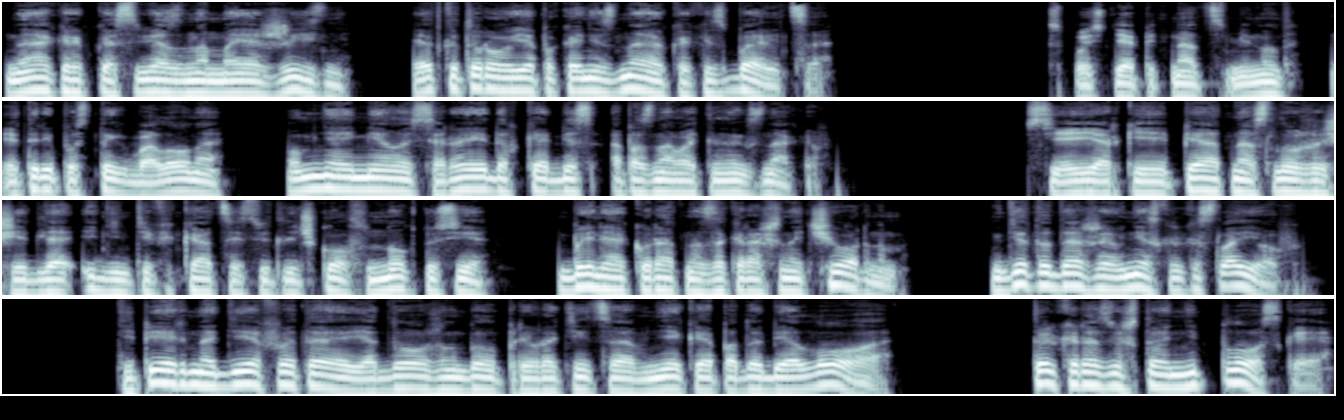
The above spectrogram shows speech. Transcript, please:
накрепко связана моя жизнь, и от которого я пока не знаю, как избавиться. Спустя 15 минут и три пустых баллона у меня имелась рейдовка без опознавательных знаков. Все яркие пятна, служащие для идентификации светлячков в Ноктусе, были аккуратно закрашены черным, где-то даже в несколько слоев. Теперь, надев это, я должен был превратиться в некое подобие Лоа, только разве что не плоское.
